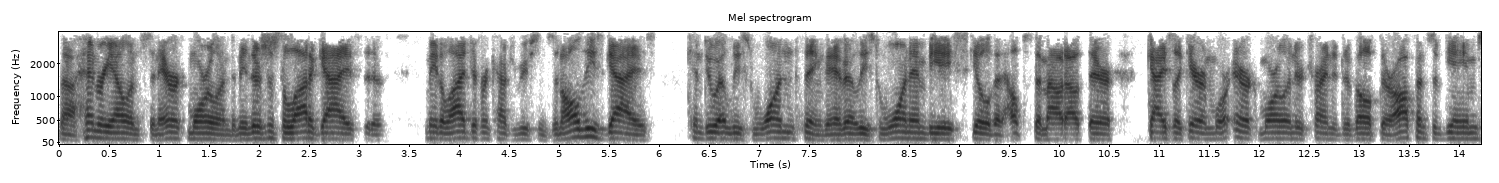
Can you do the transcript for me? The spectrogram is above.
uh, Henry Ellenson, Eric Moreland. I mean, there's just a lot of guys that have made a lot of different contributions, and all these guys can do at least one thing. They have at least one NBA skill that helps them out out there. Guys like Aaron Moore, Eric Moreland are trying to develop their offensive games.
